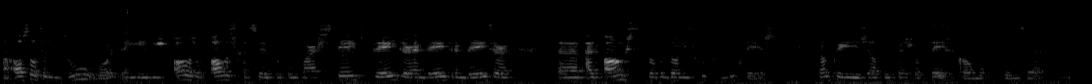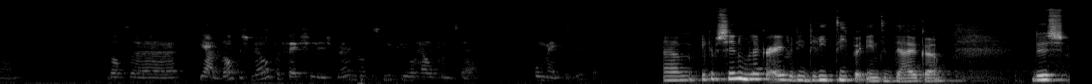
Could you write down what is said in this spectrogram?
Maar als dat een doel wordt en je dus alles op alles gaat zetten om maar steeds beter en beter en beter uh, uit angst dat het dan niet goed genoeg is, dan kun je jezelf dus best wel tegenkomen op punten. En, uh, dat, uh, ja, dat is wel perfectionisme en dat is niet heel helpend om mee te zitten. Um, ik heb zin om lekker even die drie typen in te duiken. Dus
